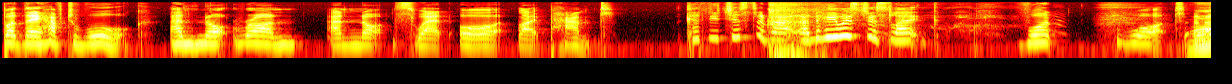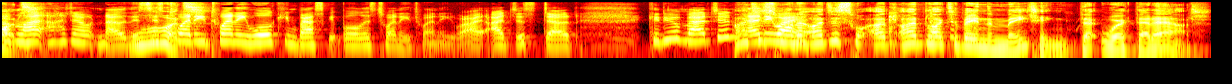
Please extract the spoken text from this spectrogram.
but they have to walk and not run and not sweat or like pant. Can you just imagine? And he was just like, "What? What?" And I'm like, "I don't know. This is 2020. Walking basketball is 2020, right? I just don't. Can you imagine? I just anyway, wanna, I just, I'd, I'd like to be in the meeting that worked that out.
